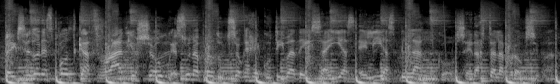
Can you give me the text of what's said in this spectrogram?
Vencedores Podcast Radio Show es una producción ejecutiva de Isaías Elías Blanco. Será hasta la próxima.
